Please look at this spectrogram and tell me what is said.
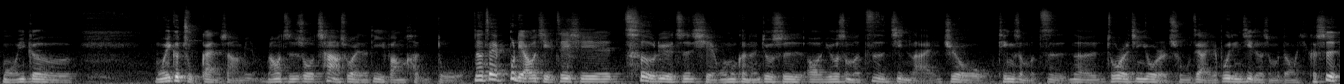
某一个某一个主干上面，然后只是说差出来的地方很多。那在不了解这些策略之前，我们可能就是哦，有什么字进来就听什么字，那左耳进右耳出，这样也不一定记得什么东西。可是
